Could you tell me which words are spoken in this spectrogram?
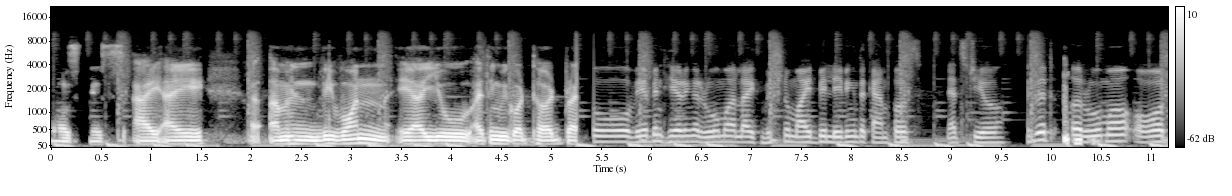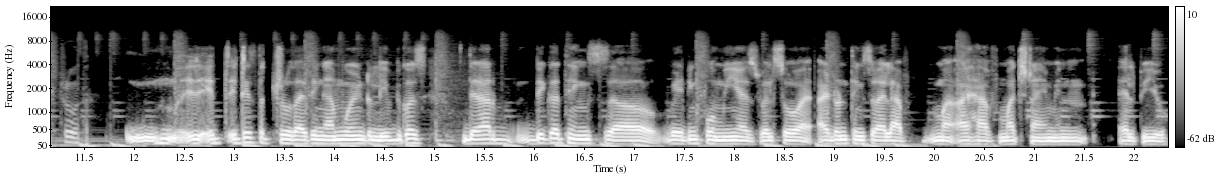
Yes, yes. I, I, I mean, we won AIU. I think we got third prize. So we have been hearing a rumor like Vishnu might be leaving the campus next year. Is it a rumor or truth? Mm, it, it is the truth. I think I'm going to leave because there are bigger things uh, waiting for me as well. So I, I don't think so. I'll have I have much time in LPU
